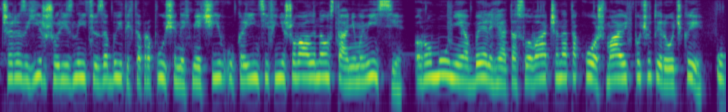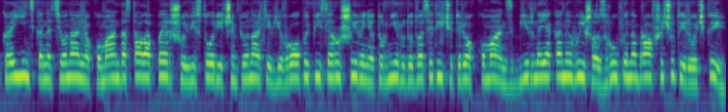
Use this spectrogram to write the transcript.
Через гіршу різницю забитих та пропущених м'ячів українці фінішували на останньому місці. Румунія, Бельгія та Словаччина також мають по 4 очки. Українська національна команда стала першою в історії чемпіонатів Європи після розширення турніру до 24 команд. Збірна, яка не вийшла з групи, набравши 4 очки.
